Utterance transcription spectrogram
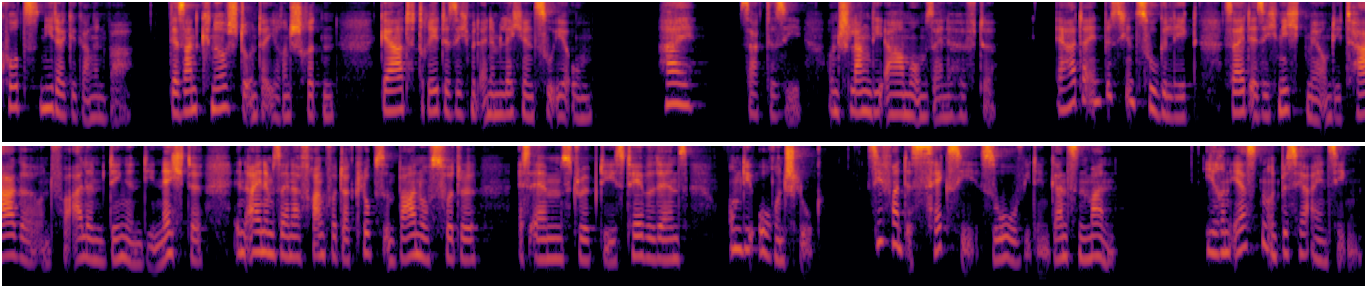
kurz niedergegangen war. Der Sand knirschte unter ihren Schritten. Gerd drehte sich mit einem Lächeln zu ihr um. Hi, sagte sie und schlang die Arme um seine Hüfte. Er hatte ein bisschen zugelegt, seit er sich nicht mehr um die Tage und vor allem Dingen die Nächte in einem seiner Frankfurter Clubs im Bahnhofsviertel, SM, Striptease, Table Dance, um die Ohren schlug. Sie fand es sexy, so wie den ganzen Mann. Ihren ersten und bisher einzigen.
